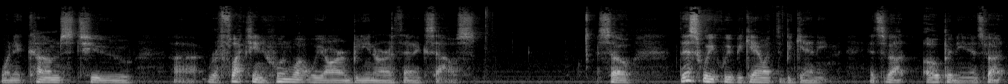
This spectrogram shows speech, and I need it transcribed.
when it comes to uh, reflecting who and what we are and being our authentic selves. So, this week we began with the beginning. It's about opening. It's about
